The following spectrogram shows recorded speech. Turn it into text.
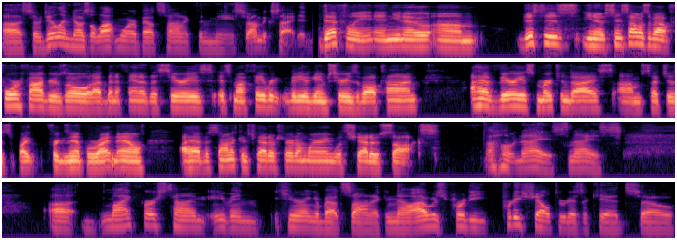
Uh, so Dylan knows a lot more about Sonic than me, so I'm excited. Definitely, and you know, um, this is you know, since I was about four or five years old, I've been a fan of this series. It's my favorite video game series of all time. I have various merchandise, um, such as, like, for example, right now I have a Sonic and Shadow shirt I'm wearing with Shadow socks. Oh, nice, nice. Uh, my first time even hearing about Sonic, and now I was pretty pretty sheltered as a kid, so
